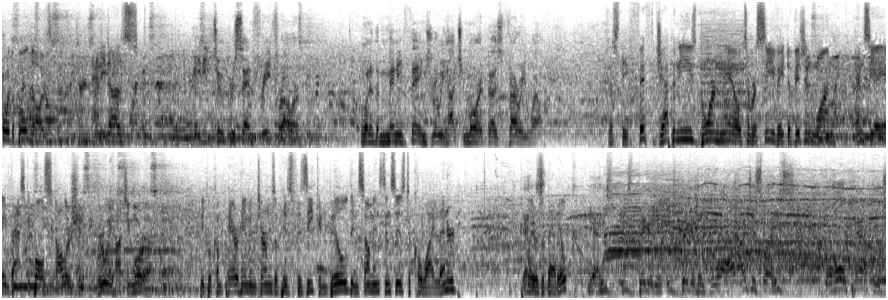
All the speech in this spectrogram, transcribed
for the Bulldogs, and he does. 82% free thrower. One of the many things Rui Hachimura does very well. Just the fifth Japanese-born male to receive a Division One NCAA basketball scholarship, Rui Hachimura. People compare him in terms of his physique and build, in some instances, to Kawhi Leonard, players of that ilk. Yeah, he's he's bigger than he's bigger than Kawhi. I, I just like he's the whole package.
